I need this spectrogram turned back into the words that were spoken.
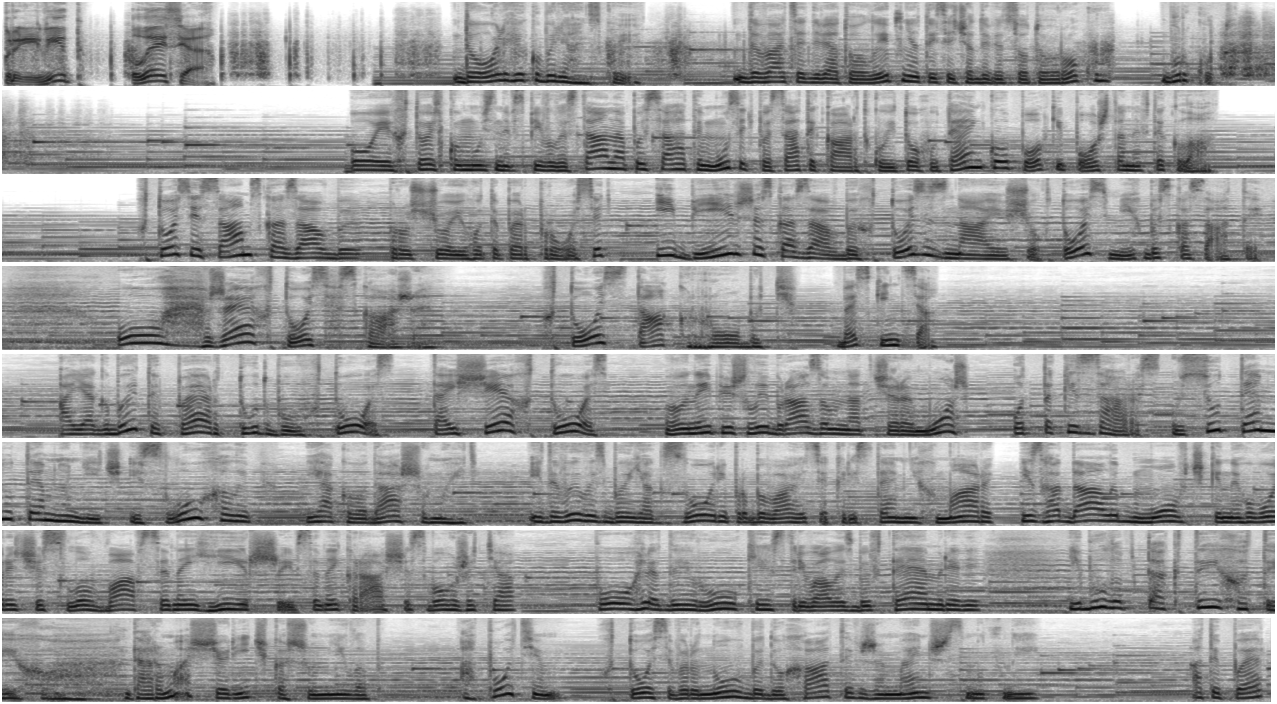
Привіт, Леся. До Ольги Кобилянської 29 липня 1900 року Буркут. Ой, хтось комусь не вспів листа написати, мусить писати картку, і то хутенько, поки пошта не втекла. Хтось і сам сказав би, про що його тепер просять, і більше сказав би, хтось знає, що хтось міг би сказати. О, вже хтось скаже. Хтось так робить без кінця. А якби тепер тут був хтось, та ще хтось, вони пішли б разом над Черемош, от таки зараз, усю темну темну ніч, і слухали б, як вода шумить, і дивились би, як зорі пробиваються крізь темні хмари, і згадали б мовчки, не говорячи слова, все найгірше і все найкраще свого життя погляди й руки стрівались би в темряві, і було б так тихо-тихо, дарма що річка шуміла б, а потім хтось вернув би до хати вже менш смутний. А тепер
